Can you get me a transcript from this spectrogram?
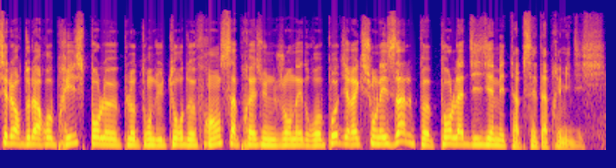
C'est l'heure de la reprise pour le peloton du Tour de France. Après une journée de repos, direction les Alpes pour la dixième étape cet après-midi.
